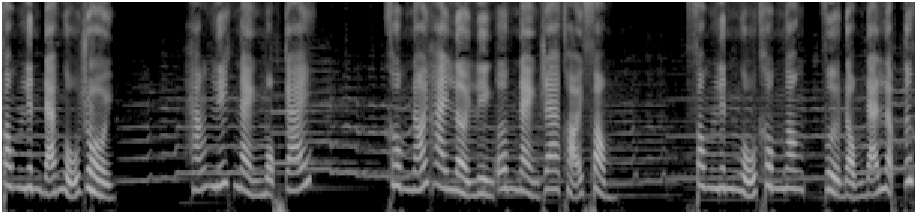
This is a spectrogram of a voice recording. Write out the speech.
Phong Linh đã ngủ rồi. Hắn liếc nàng một cái. Không nói hai lời liền ôm nàng ra khỏi phòng. Phong Linh ngủ không ngon Vừa động đã lập tức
